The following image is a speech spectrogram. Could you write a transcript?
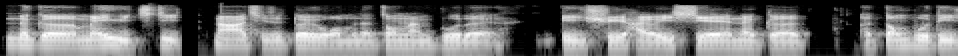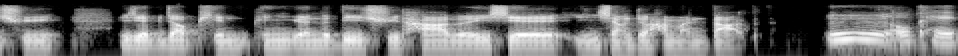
那个梅雨季，那其实对我们的中南部的地区，还有一些那个呃东部地区，一些比较平平原的地区，它的一些影响就还蛮大的。嗯，OK，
